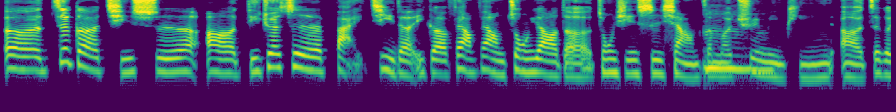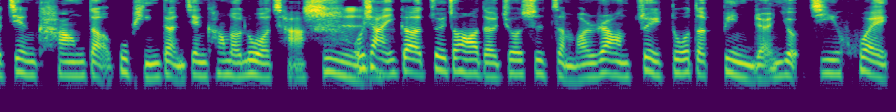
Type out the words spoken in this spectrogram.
呃，这个其实呃，的确是百济的一个非常非常重要的中心思想，怎么去米平呃这个健康的不平等、健康的落差。是，我想一个最重要的就是怎么让最多的病人有机会，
